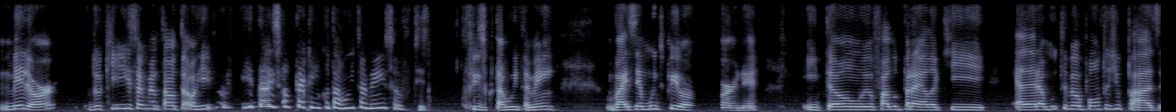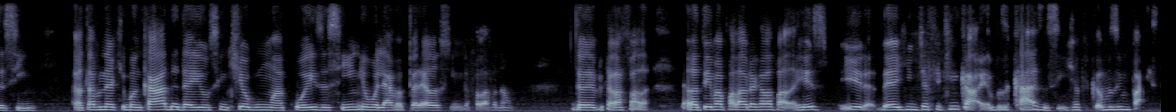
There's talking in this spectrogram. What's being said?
melhor do que seu mental tá horrível e daí seu técnico tá ruim também, seu físico tá ruim também, vai ser muito pior, né? Então eu falo para ela que ela era muito meu ponto de paz, assim. Ela tava na arquibancada, daí eu sentia alguma coisa assim, eu olhava para ela assim, eu falava, não. Daí eu lembro que ela fala, ela tem uma palavra que ela fala, respira, daí a gente já fica em casa, casa assim, já ficamos em paz.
